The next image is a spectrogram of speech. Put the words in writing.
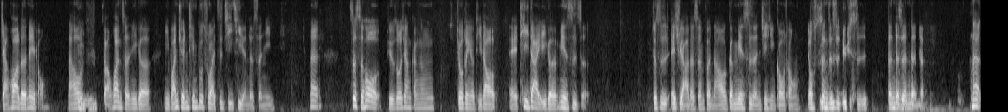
讲话的内容，然后转换成一个你完全听不出来是机器人的声音。那这时候，比如说像刚刚 Jordan 有提到，诶，替代一个面试者，就是 HR 的身份，然后跟面试人进行沟通，又甚至是律师等等等等的。那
